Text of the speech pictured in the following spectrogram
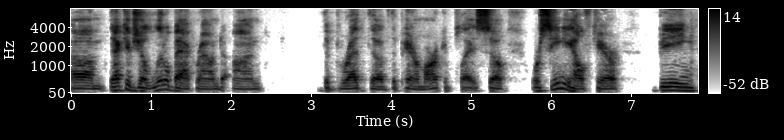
um, that gives you a little background on the breadth of the payer marketplace. So Orsini Healthcare being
